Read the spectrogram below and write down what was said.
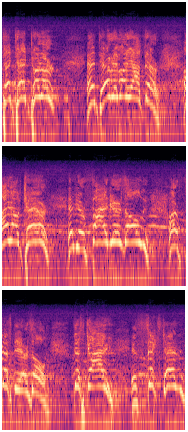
to Ted Turner and to everybody out there. I don't care if you're five years old or 50 years old. This guy is 6'10".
